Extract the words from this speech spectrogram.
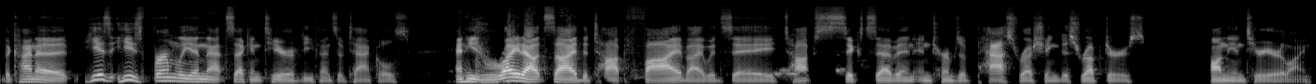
the kind of he is he's firmly in that second tier of defensive tackles. And he's right outside the top five, I would say, top six, seven in terms of pass rushing disruptors on the interior line.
